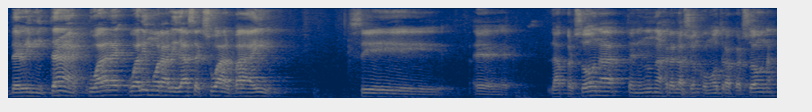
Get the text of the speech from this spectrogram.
delimitar cuál, cuál inmoralidad sexual va a ir si eh, la persona teniendo una relación con otra persona,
